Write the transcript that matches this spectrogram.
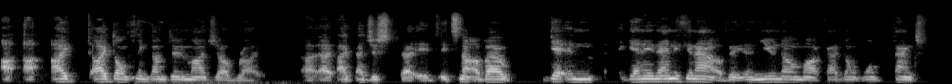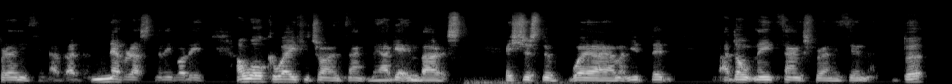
I, I, I don't think I'm doing my job right. I, I, I just, uh, it, it's not about getting getting anything out of it. And you know, Mark, I don't want thanks for anything. I've, I've, never asked anybody. I walk away if you try and thank me. I get embarrassed. It's just the way I am. You, they, I don't need thanks for anything. But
